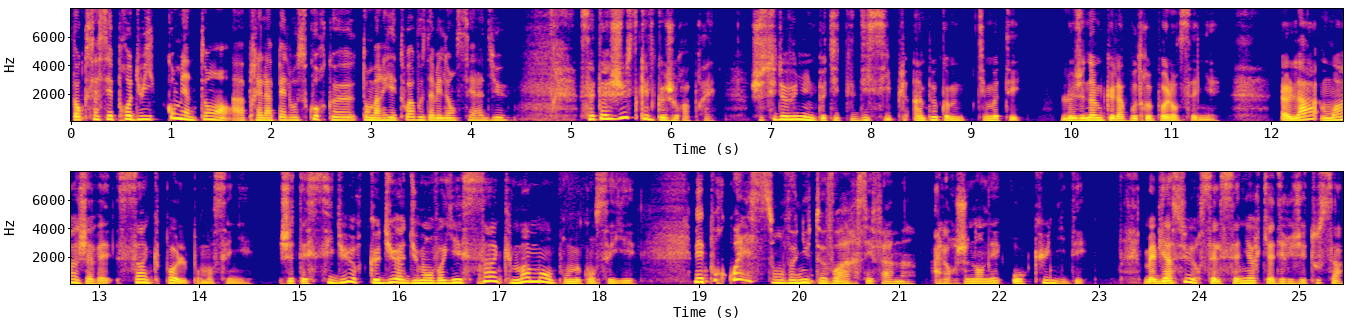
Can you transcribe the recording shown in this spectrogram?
Donc ça s'est produit combien de temps après l'appel au secours que ton mari et toi vous avez lancé à Dieu? C'était juste quelques jours après. Je suis devenue une petite disciple, un peu comme Timothée, le jeune homme que l'apôtre Paul enseignait. Euh, là, moi, j'avais cinq Paul pour m'enseigner. J'étais si dure que Dieu a dû m'envoyer cinq mamans pour me conseiller. Mais pourquoi elles sont venues te voir, ces femmes? Alors je n'en ai aucune idée. Mais bien sûr, c'est le Seigneur qui a dirigé tout ça.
